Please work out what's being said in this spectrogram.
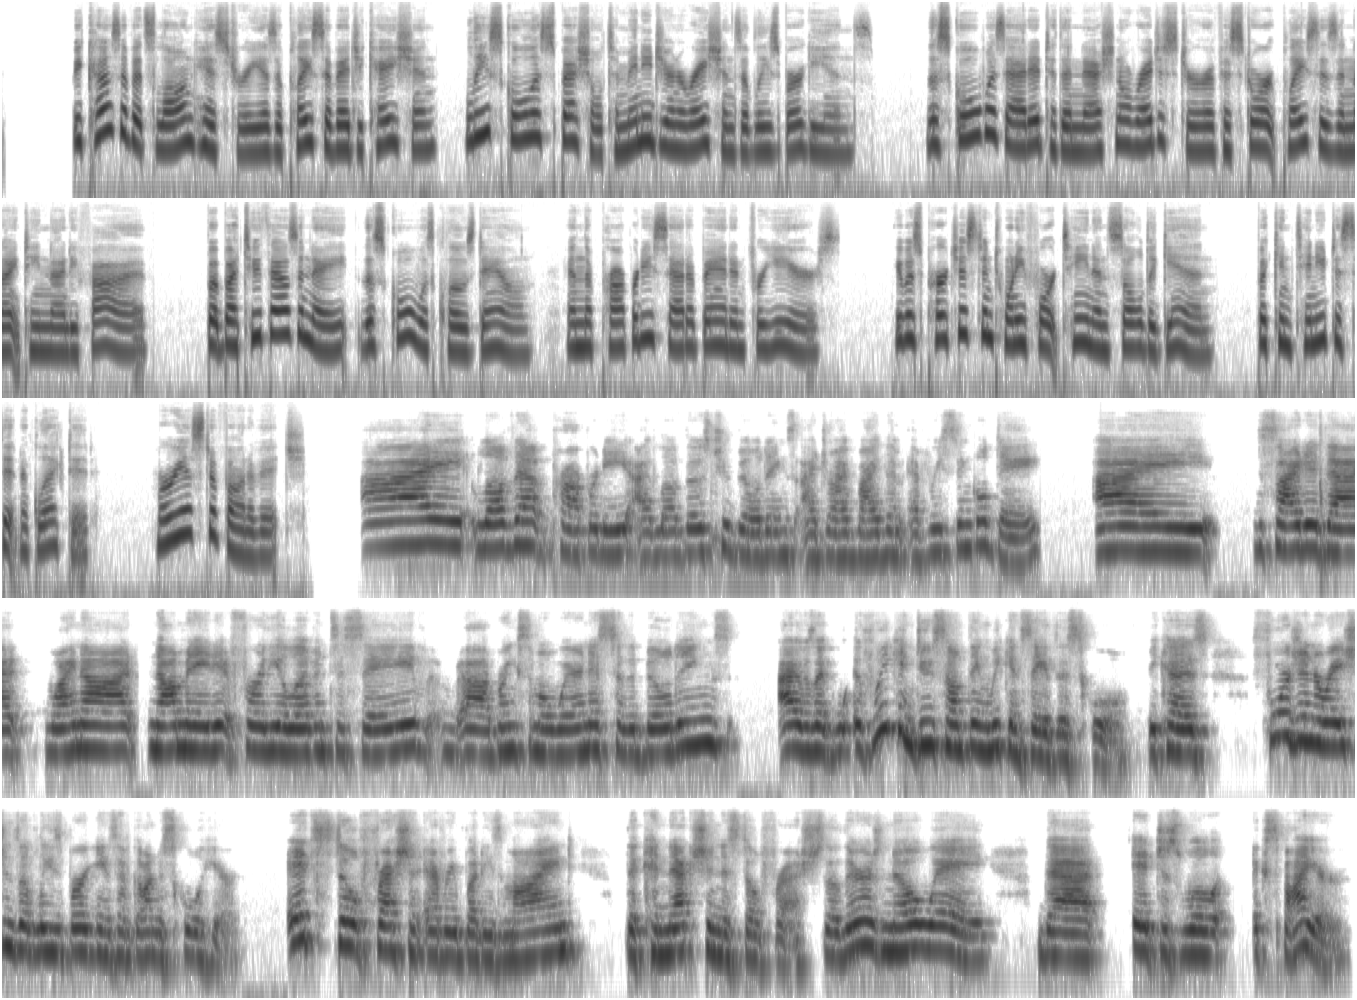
Because of its long history as a place of education lee school is special to many generations of leesburgians the school was added to the National Register of Historic Places in 1995, but by 2008 the school was closed down, and the property sat abandoned for years. It was purchased in 2014 and sold again, but continued to sit neglected. Maria Stefanovich. I love that property. I love those two buildings. I drive by them every single day. I decided that why not nominate it for the 11 to save, uh, bring some awareness to the buildings I was like, if we can do something, we can save this school because four generations of Leesburgians have gone to school here. It's still fresh in everybody's mind. The connection is still fresh. So there is no way that it just will expire.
